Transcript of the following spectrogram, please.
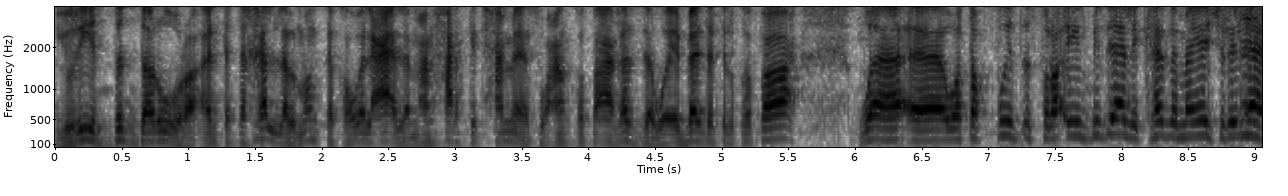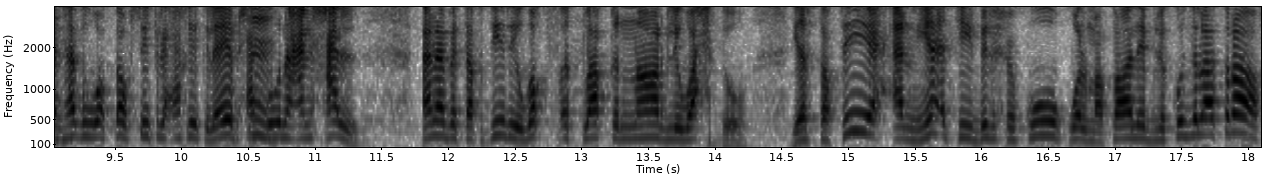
يريد بالضرورة أن تتخلى المنطقة والعالم عن حركة حماس وعن قطاع غزة وإبادة القطاع آه، وتفويض إسرائيل بذلك. هذا ما يجري الآن. هذا هو التوصيف الحقيقي. لا يبحثون عن حل. أنا بتقديري وقف إطلاق النار لوحده. يستطيع أن يأتي بالحقوق والمطالب لكل الأطراف.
